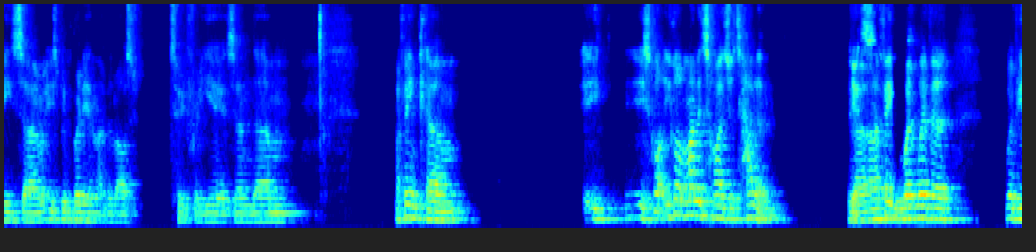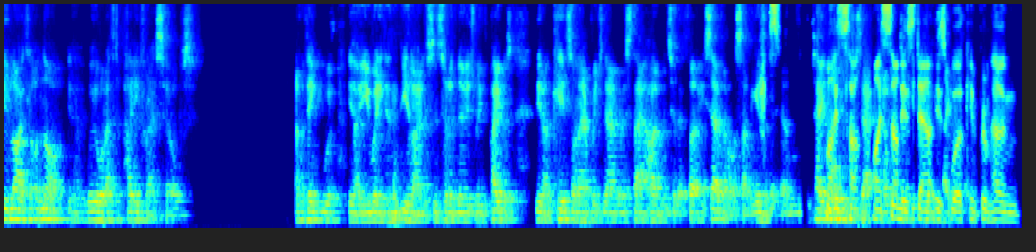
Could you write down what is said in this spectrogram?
he's um, he's been brilliant over the last two three years, and um, I think um, he, he's got you've got to monetize your talent. You yes. know, and I think whether whether you like it or not, you know, we all have to pay for ourselves. And I think you know you read and you know listen to the news, read the papers. You know, kids on average now are going to stay at home until they're thirty-seven or something, isn't it? And my son, my son is down is working from home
